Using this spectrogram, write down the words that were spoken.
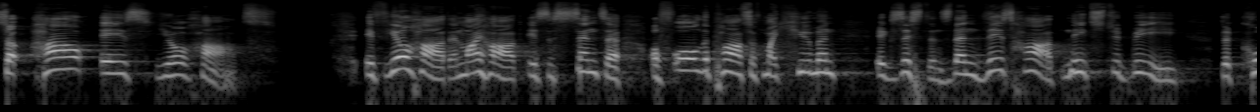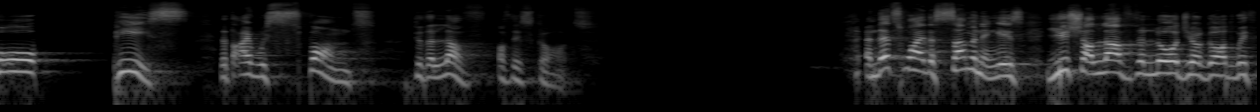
So, how is your heart? If your heart and my heart is the center of all the parts of my human existence, then this heart needs to be the core piece that I respond to the love of this God. And that's why the summoning is you shall love the Lord your God with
